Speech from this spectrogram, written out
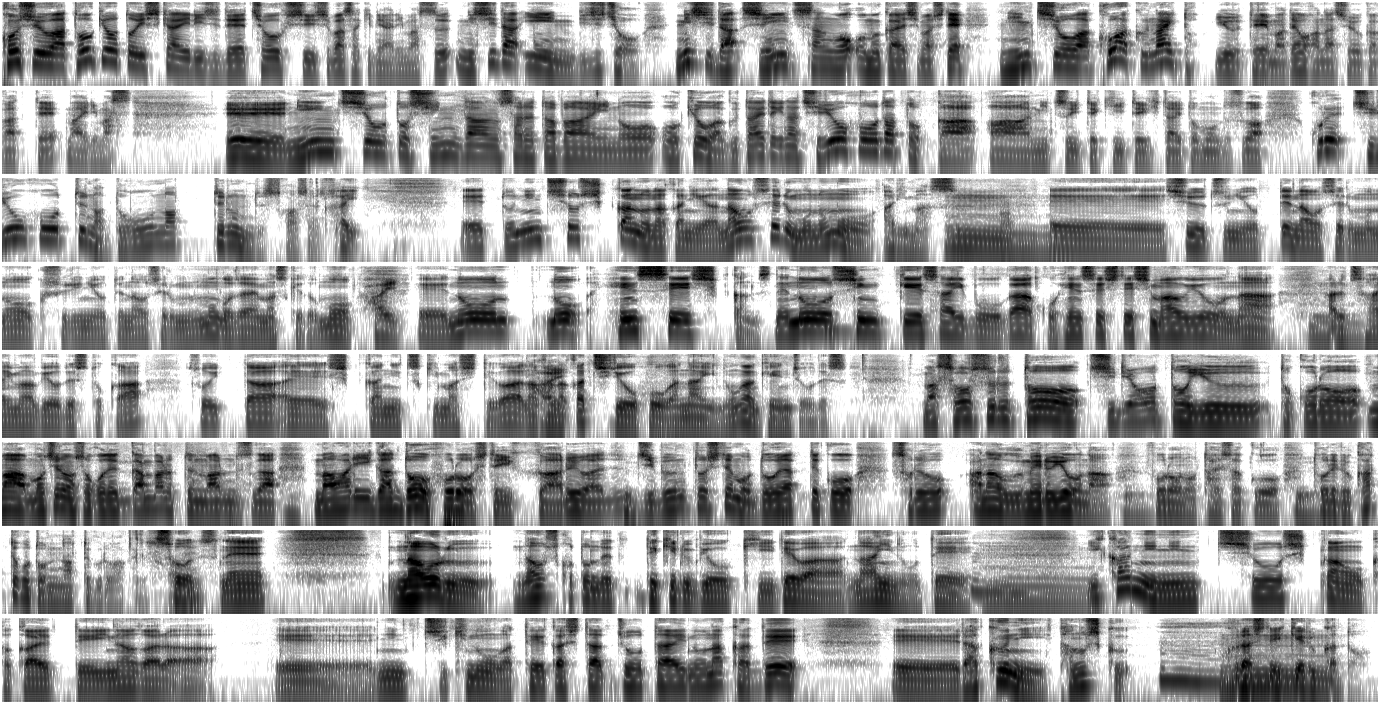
今週は東京都医師会理事で調布市柴崎にあります西田委員理事長西田真一さんをお迎えしまして認知症は怖くないというテーマでお話を伺ってまいりますえー、認知症と診断された場合の今日は具体的な治療法だとかあについて聞いていきたいと思うんですがこれ治療法っていうのはどうなってるんですか先生？はいえーと、認知症疾患の中には治せるものもあります、えー、手術によって治せるもの薬によって治せるものもございますけども、はい、えー、脳の変性疾患ですね。脳神経細胞がこう変性してしまうようなアルツハイマー病ですとか、そういった、えー、疾患につきましてはなかなか治療法がないのが現状です。はいまあ、そうすると治療というところ、まあ、もちろんそこで頑張るっていうのもあるんですが周りがどうフォローしていくかあるいは自分としてもどうやってこうそれを穴を埋めるようなフォローの対策を取れるかってことになってくるわけですか、ね、そうですね。治る治すことでできる病気ではないのでいかに認知症疾患を抱えていながらえー、認知機能が低下した状態の中で、えー、楽に楽しく暮らしていけるかと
